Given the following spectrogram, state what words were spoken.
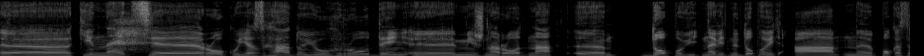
е, кінець е, року я згадую, грудень, е, міжнародна е, доповідь, навіть не доповідь, а показ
